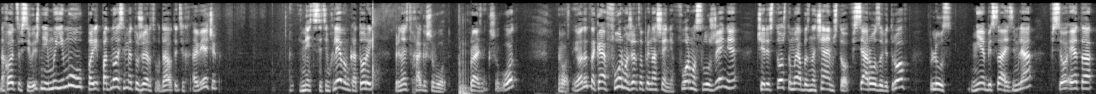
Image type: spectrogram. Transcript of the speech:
находится Всевышний, и мы ему подносим эту жертву, да, вот этих овечек, вместе с этим хлебом, который приносит в Хага Шивот, в праздник Шивот. Вот. И вот это такая форма жертвоприношения, форма служения через то, что мы обозначаем, что вся роза ветров плюс небеса и земля все это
